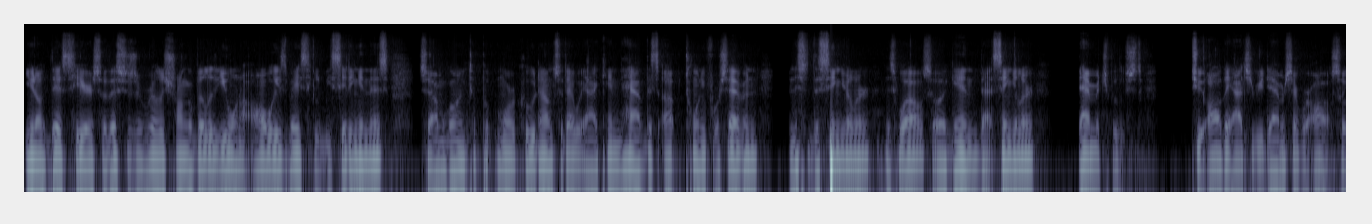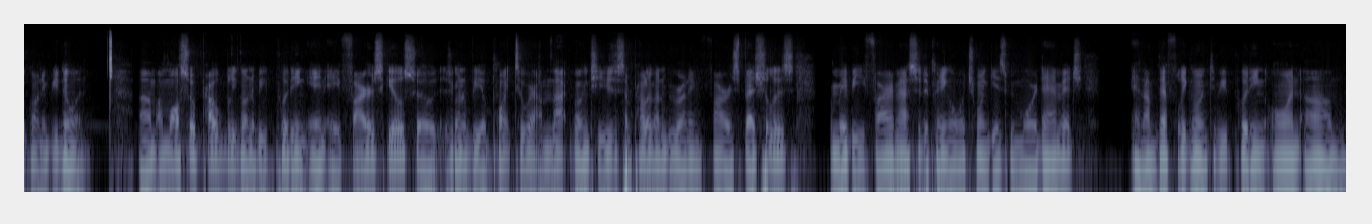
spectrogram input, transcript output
you know this here. So this is a really strong ability. You want to always basically be sitting in this. So i'm going to put more cooldown so that way i can have this up 24 7 and this is the singular as well. So again that singular damage boost to all the attribute damage that we're also going to be doing. Um, i'm also probably going to be putting in a fire skill. So there's going to be a point to where i'm not going to use this. I'm probably going to be running fire specialist or maybe fire master depending on which one gives me more damage. And i'm definitely going to be putting on um,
